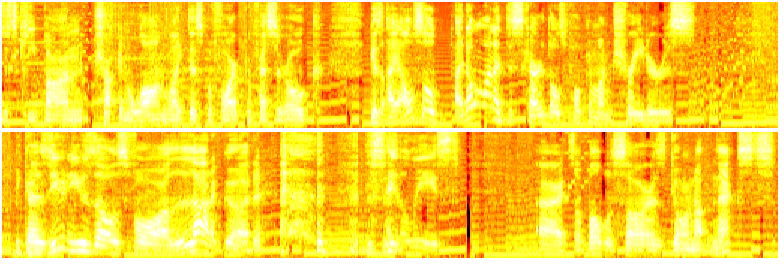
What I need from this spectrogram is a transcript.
just keep on trucking along like this before Professor Oak. Because I also, I don't want to discard those Pokemon traders. Because you can use those for a lot of good, to say the least. Alright, so Bulbasaur is going up next.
